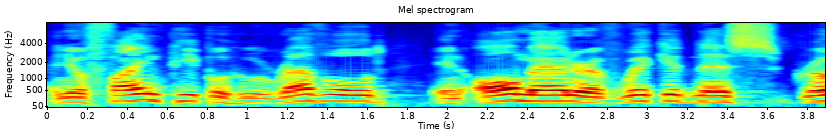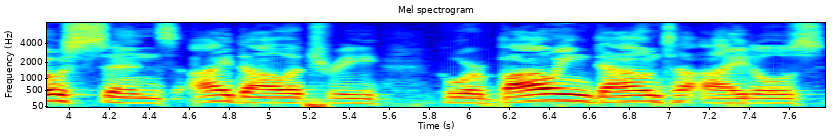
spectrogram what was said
and you'll find people who reveled in all manner of wickedness, gross sins, idolatry, who are bowing down to idols,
